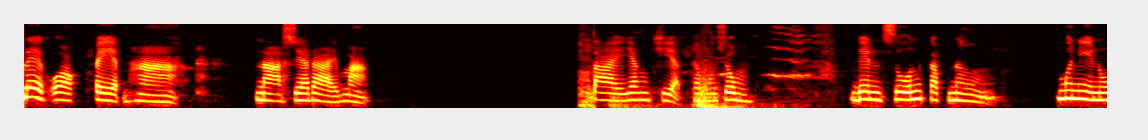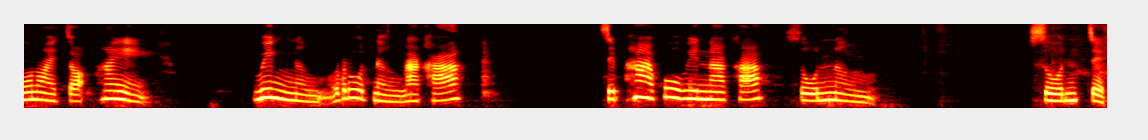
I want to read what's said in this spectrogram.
เลขออกแปดหานาเสียดายมาก ตายยังเขียดท่านผู้ชม เด่นศูนย์กับหนึ่งเมื่อนี้นูหน่อยเจาะให้วิ่งหนึ่งรูดหนึ่งนะคะสิบห้าคู่วินนะคะศูนย์หนึ่งศูนย์เจ็ด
